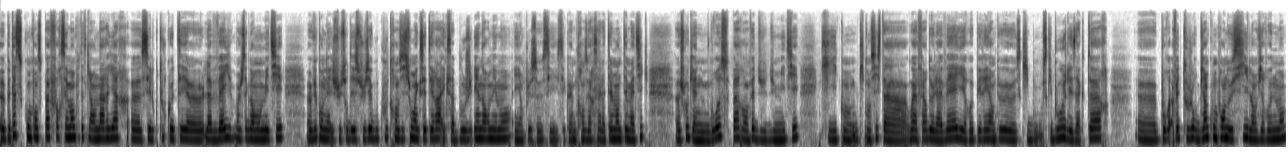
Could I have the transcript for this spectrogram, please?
euh, peut-être ce qu'on pense pas forcément, peut-être qu'il y a en arrière, euh, c'est tout le côté euh, la veille. Moi, je sais que dans mon métier, euh, vu qu'on est, je suis sur des sujets beaucoup transition, etc., et que ça bouge énormément, et en plus euh, c'est, c'est quand même transversal à tellement de thématiques, je trouve qu'il y a une grosse part en fait du, du métier qui, qui consiste à, ouais, à faire de la veille et repérer un peu ce qui, ce qui bouge, les acteurs. Euh, pour en fait toujours bien comprendre aussi l'environnement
